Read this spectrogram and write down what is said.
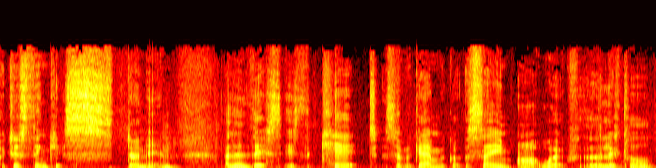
I just think it's stunning and then this is the kit. So again we've got the same artwork for the little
